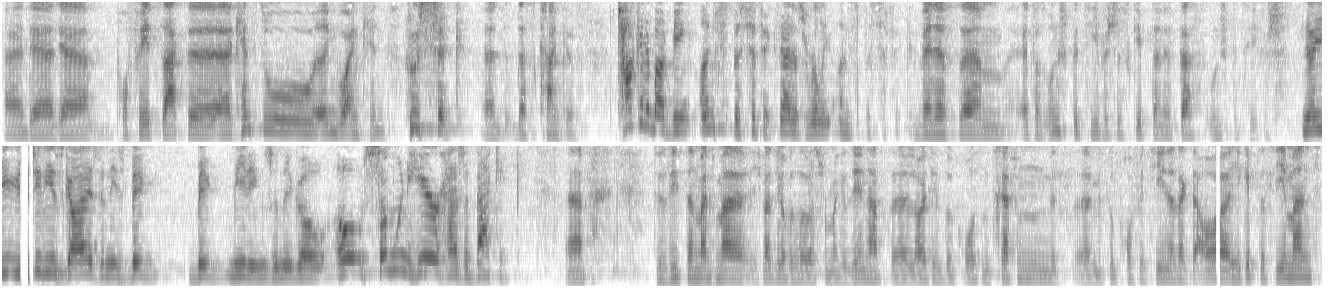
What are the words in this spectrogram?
Äh, der, der Prophet sagte, äh, kennst du irgendwo ein Kind, who's sick? äh, das krank ist? Talking about being unspecific, that is really unspecific. Wenn es ähm, etwas Unspezifisches gibt, dann ist das unspezifisch. You know, you, you see these guys in these big, big meetings and they go, oh, someone here has a backache. Äh, Du siehst dann manchmal, ich weiß nicht, ob ihr sowas schon mal gesehen habt, äh, Leute in so großen Treffen mit, äh, mit so Prophetien, da sagt er, oh, hier gibt es jemand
